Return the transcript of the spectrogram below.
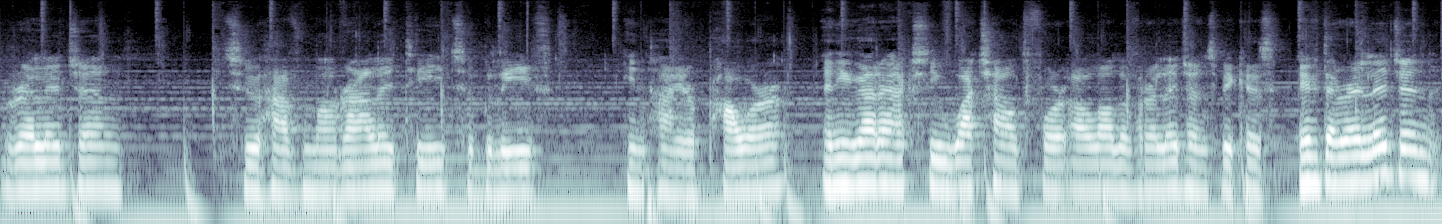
religion to have morality, to believe in higher power. And you gotta actually watch out for a lot of religions because if the religion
